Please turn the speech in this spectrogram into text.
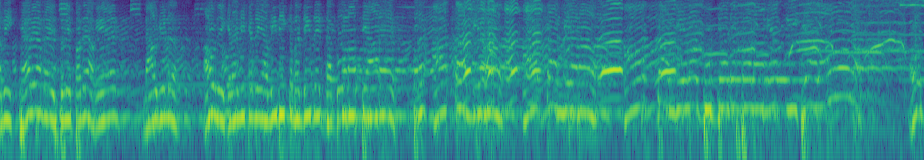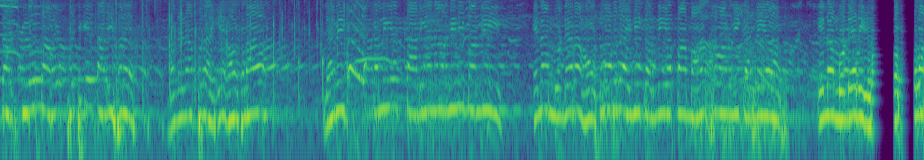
ਅਵੀ ਖਹਿਰਿਆਂ ਦਾ ਇਸ ਲਈ ਪੜਿਆ ਹੋਇਆ ਹੈ। ਨਾਉਜਨ ਆਓ ਦੇਖ ਲੈ ਵੀ ਕਹਿੰਦੇ ਅਵੀ ਦੀ ਕਬੱਡੀ ਦੇ ਡੱਗੋ ਵਾਲਾ ਤਿਆਰ ਹੈ। ਪਰ ਆ ਢਾਂਗੇ ਵਾਲਾ ਆ ਢਾਂਗੇ ਵਾਲਾ ਆ ਢਾਂਗੇ ਵਾਲਾ ਦੂਜਾ ਦੇ ਕੋਲ ਆ ਗਿਆ ਕੀ ਖਿਆਲ ਉਹ ਦਰਸ਼ਕੋ ਧਾਰੋ ਖਿੱਚ ਕੇ ਤਾੜੀ ਫਿਰ। ਮੁੰਡੇ ਦਾ ਵਧਾਈਏ ਹੌਸਲਾ। ਲੈ ਵੀ ਕੱਲੀਆਂ ਤਾੜੀਆਂ ਨਾਲ ਵੀ ਨਹੀਂ ਬਣਨੀ ਇਹਨਾਂ ਮੁੰਡਿਆਂ ਦਾ ਹੌਸਲਾ ਵਧਾਈ ਵੀ ਕਰਨੀ ਆਪਾਂ ਮਾਨ ਸਨਮਾਨ ਵੀ ਕਰਦੇ ਆ। ਇਹਨਾਂ ਮੁੰਡਿਆਂ ਦੀ ਹੌਸਲਾ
